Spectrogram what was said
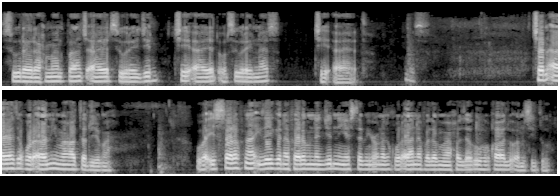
سورہ رحمان پانچ آیت، سورہ جن چھ آیت اور سورہ نس چھ آیت۔ بس۔ چند آیت قرآنی مع ترجمہ۔ وَإِذْ صَرَفْنَا إِلَيْكَ نَفَرًا مِنَ الْجِنِّ يَسْتَمِعُونَ الْقُرْآنَ فَلَمَّا حَضَرُوهُ قَالُوا أَنصِتُوا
